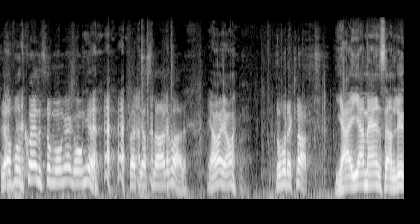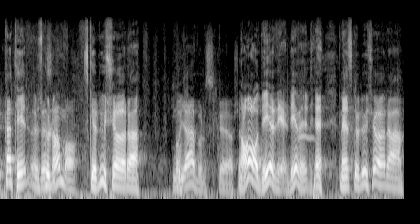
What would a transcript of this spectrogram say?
Jag har fått skäll så många gånger för att jag slarvar. ja, ja. Då var det klart. Jajamensan, lycka till. Ska du, Detsamma. ska du köra? Något djävulskt ska jag köra. Ja, det är det. det, är det. Men ska du köra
